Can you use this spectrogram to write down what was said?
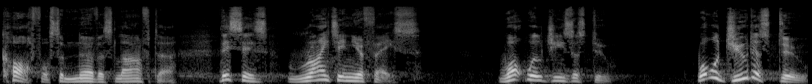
cough or some nervous laughter. This is right in your face. What will Jesus do? What will Judas do?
